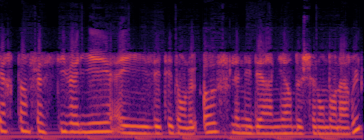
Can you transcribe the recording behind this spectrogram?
certains festivaliers, et ils étaient dans le off l'année dernière de Chalon dans la rue.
